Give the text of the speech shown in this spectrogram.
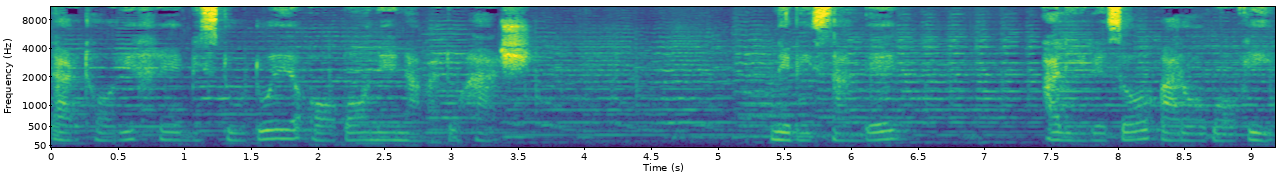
در تاریخ 22 آبان 98 نویسنده علیرضا قراباغی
